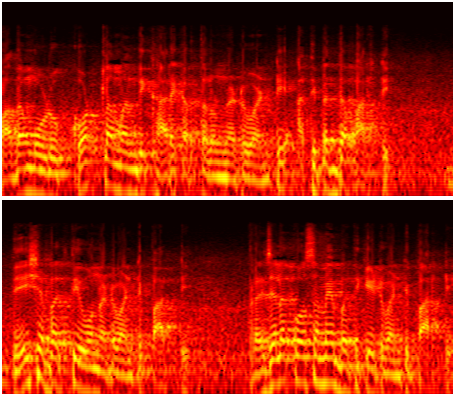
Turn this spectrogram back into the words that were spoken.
పదమూడు కోట్ల మంది కార్యకర్తలు ఉన్నటువంటి అతిపెద్ద పార్టీ. దేశభక్తి ఉన్నటువంటి పార్టీ. ప్రజల కోసమే బతికేటువంటి పార్టీ.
